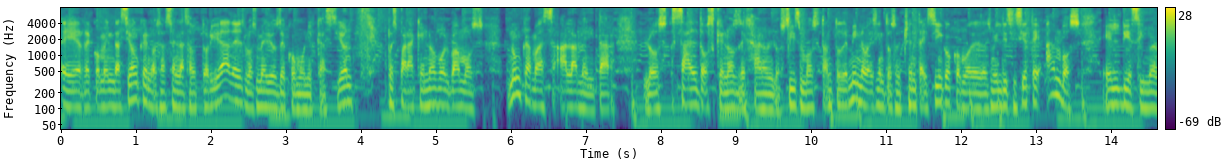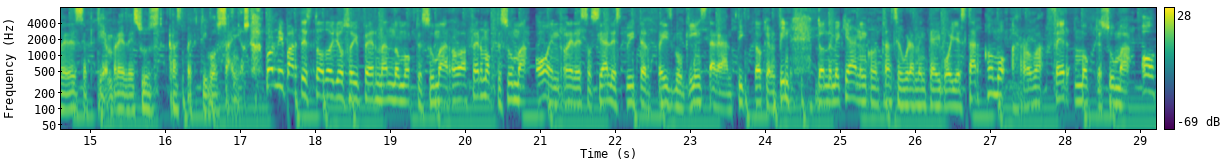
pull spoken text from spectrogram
eh, recomendación que nos hacen las autoridades, los medios de comunicación, pues para que no volvamos nunca más a lamentar los saldos que nos dejaron los sismos, tanto de 1985 como de 2017, ambos el 19 de septiembre de sus respectivos años. Por mi parte es todo, yo soy Fernando Moctezuma, arroba Fer Moctezuma o en redes sociales, Twitter, Facebook, Instagram, TikTok, en fin, donde me quieran encontrar seguramente ahí voy a estar como arroba Fer Moctezuma o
